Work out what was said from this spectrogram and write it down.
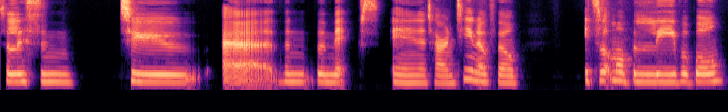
to listen to uh, the the mix in a Tarantino film, it's a lot more believable.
